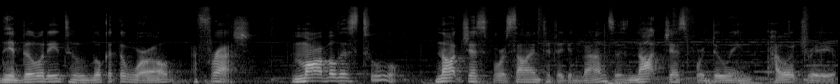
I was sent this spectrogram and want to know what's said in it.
The ability to look at the world afresh. Marvelous tool, not just for scientific advances, not just for doing poetry,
